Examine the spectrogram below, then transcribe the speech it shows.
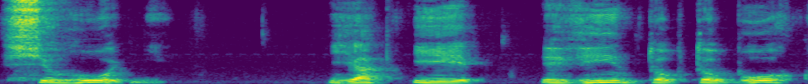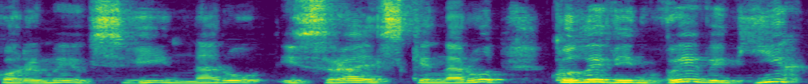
сьогодні, як і він, тобто Бог, кормив свій народ, ізраїльський народ, коли він вивів їх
